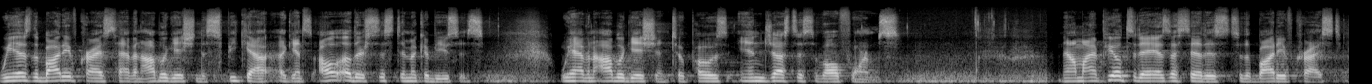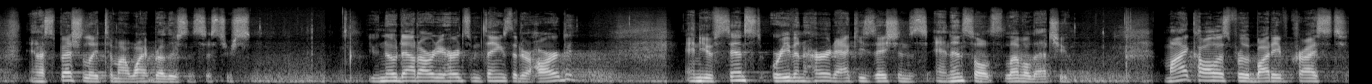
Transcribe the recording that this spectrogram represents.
we as the body of Christ have an obligation to speak out against all other systemic abuses. We have an obligation to oppose injustice of all forms. Now, my appeal today, as I said, is to the body of Christ, and especially to my white brothers and sisters. You've no doubt already heard some things that are hard and you've sensed or even heard accusations and insults leveled at you. My call is for the body of Christ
